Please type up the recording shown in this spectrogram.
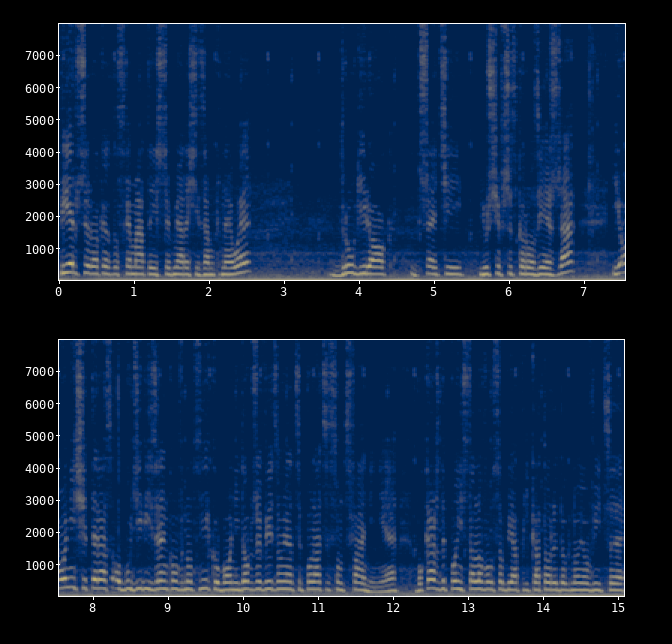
Pierwszy rok ekoschematy jeszcze w miarę się zamknęły, drugi rok i trzeci już się wszystko rozjeżdża i oni się teraz obudzili z ręką w nocniku, bo oni dobrze wiedzą, jacy Polacy są cwani, nie? Bo każdy poinstalował sobie aplikatory do gnojowicy,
